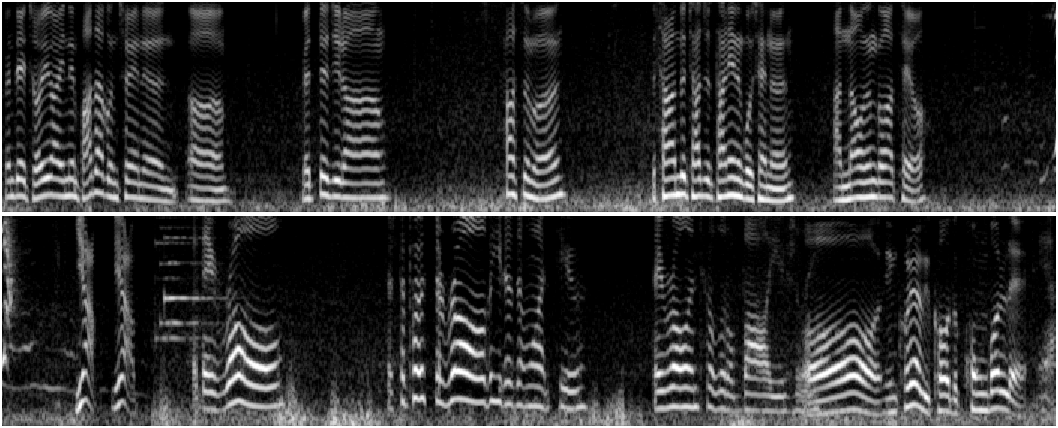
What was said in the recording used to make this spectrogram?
근데 저희가 있는 바다 근처에는 어, 멧돼지랑 사슴은 사람들 자주 다니는 곳에는 안 나오는 것 같아요 얍! 얍! But they roll. They're supposed to roll, but he doesn't want to. They roll into a little ball usually. 어, in Korea we call the 콩벌레 Yeah.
